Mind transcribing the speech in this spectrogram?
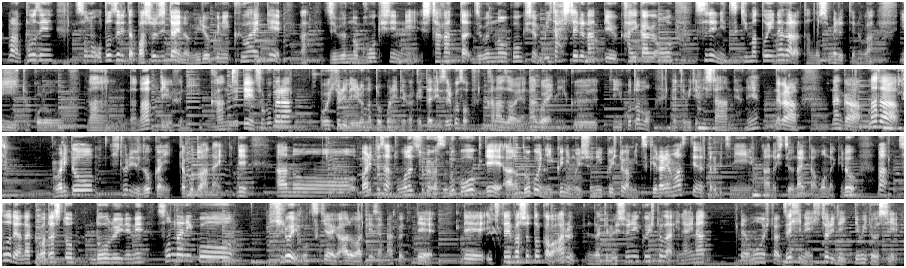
まあ当然その訪れた場所自体の魅力に加えてあ自分の好奇心に従った自分の好奇心を満たしてるなっていう快感を常につきまといながら楽しめるっていうのがいいところなんだなっていうふうに感じてそこからこう一人でいろんなとこに出かけたりそれこそ金沢や名古屋に行くっていうこともやってみたりしたんだよねだからなんかまだ割と一人でどっかに行ったことはない。で、あのー、割とさ、友達とかがすごく多くて、あの、どこに行くにも一緒に行く人が見つけられますってなったら別に、あの、必要ないとは思うんだけど、まあ、そうではなく、私と同類でね、そんなにこう、広いお付き合いがあるわけじゃなくって、で、行きたい場所とかはあるんだけど、一緒に行く人がいないなって思う人は、ぜひね、一人で行ってみてほしい。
